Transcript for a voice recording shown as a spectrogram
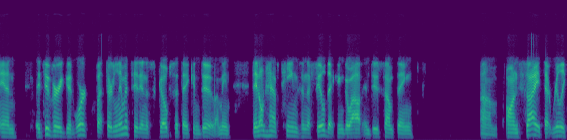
And they do very good work, but they're limited in the scopes that they can do. I mean, they don't have teams in the field that can go out and do something um, on site that really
